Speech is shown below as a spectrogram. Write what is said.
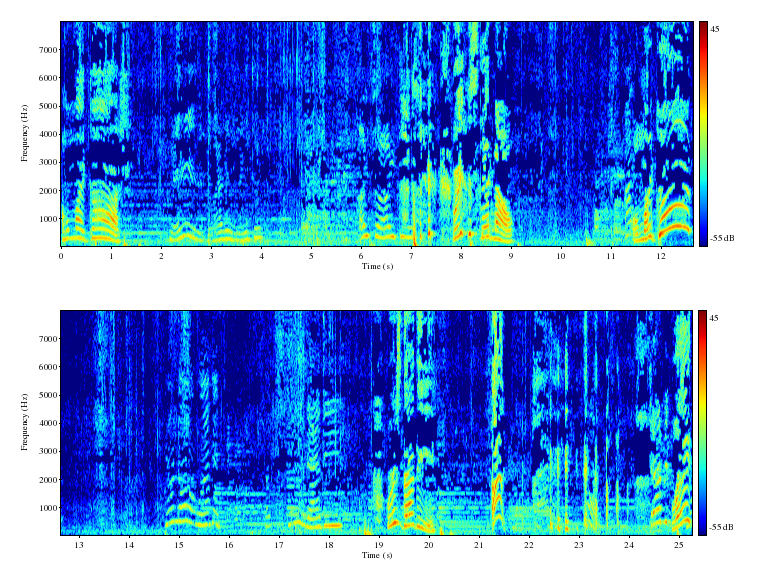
Oh my gosh. Maybe it's a dragon later. I'm sorry. Why are you scared now? Oh my god! Daddy? Where's daddy? Ah! Daddy. wait,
